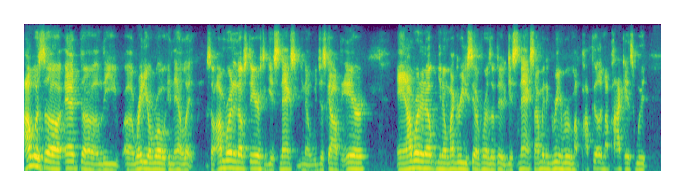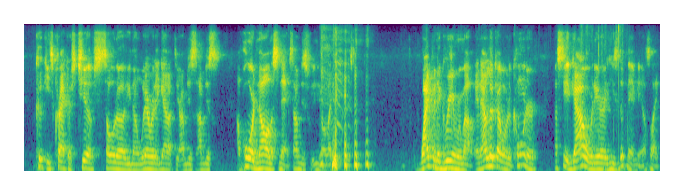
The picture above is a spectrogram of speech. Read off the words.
I was uh, at uh, the uh, Radio Row in LA. So I'm running upstairs to get snacks. You know, we just got off the air, and I'm running up. You know, my greedy self runs up there to get snacks. So I'm in the green room. I'm filling my pockets with cookies, crackers, chips, soda, you know, whatever they got up there. I'm just, I'm just, I'm hoarding all the snacks. I'm just, you know, like wiping the green room out. And I look over the corner, I see a guy over there, and he's looking at me. I was like,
